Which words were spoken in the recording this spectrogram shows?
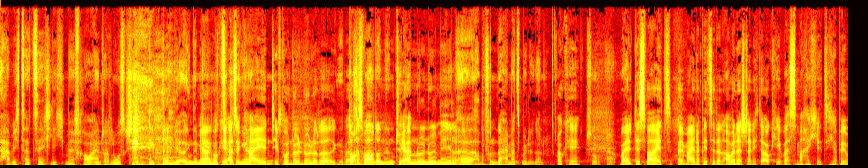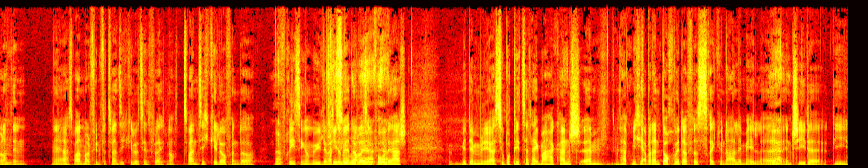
habe ich tatsächlich meine Frau einfach losgeschickt, um mir irgendeine Mail ja, okay, also kein Typo 00 oder irgendwas. Doch, es war dann ein Typo ja. 00 Mail, äh, aber von der Heimatsmühle dann. Okay. So, ja. Weil das war jetzt bei meiner Pizza dann auch, dann stand ich da, okay, was mache ich jetzt? Ich habe ja immer noch mhm. den, ja, es waren mal 25 Kilo, sind es vielleicht noch 20 Kilo von der ja. Friesinger Mühle, was Friesinger du mir damals in Folie hast, mit dem du ja super Pizzateig machen kannst. Ähm, und habe mich aber dann doch wieder fürs regionale Mail äh, entschieden, die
